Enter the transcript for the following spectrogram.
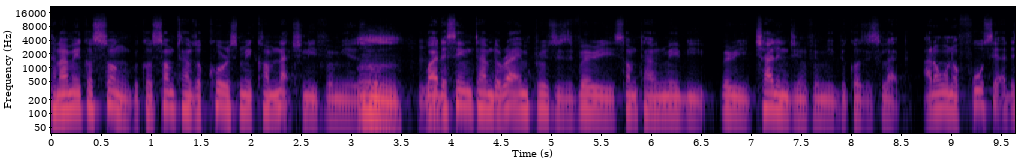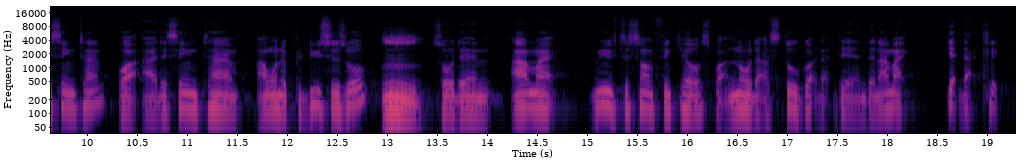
can I make a song? Because sometimes a chorus may come naturally for me as well. But at the same time, the writing process is very, sometimes maybe very challenging for me because it's like, I don't want to force it at the same time, but at the same time, I want to produce as well. So then I might move to something else, but I know that I still got that there. And then I might get that click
